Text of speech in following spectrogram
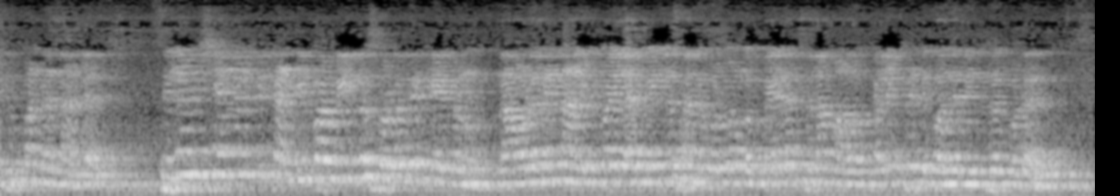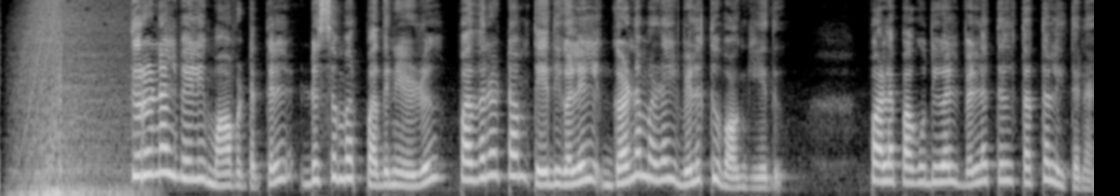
இது பண்ணனால சில விஷயங்களுக்கு கண்டிப்பா வீட்டுல சொல்றதை கேட்கணும். நான் உடனே நாளைக்கு போய் எல்லாரும் வீட்டுல சண்டை போட்டு உங்க பேரண்ட்ஸ் எல்லாம் கலெக்டருக்கு வந்து நின்ற கூடாது திருநெல்வேலி மாவட்டத்தில் டிசம்பர் பதினேழு பதினெட்டாம் தேதிகளில் கனமழை வெளுத்து வாங்கியது. பல பகுதிகள் வெள்ளத்தில் தத்தளித்தன.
